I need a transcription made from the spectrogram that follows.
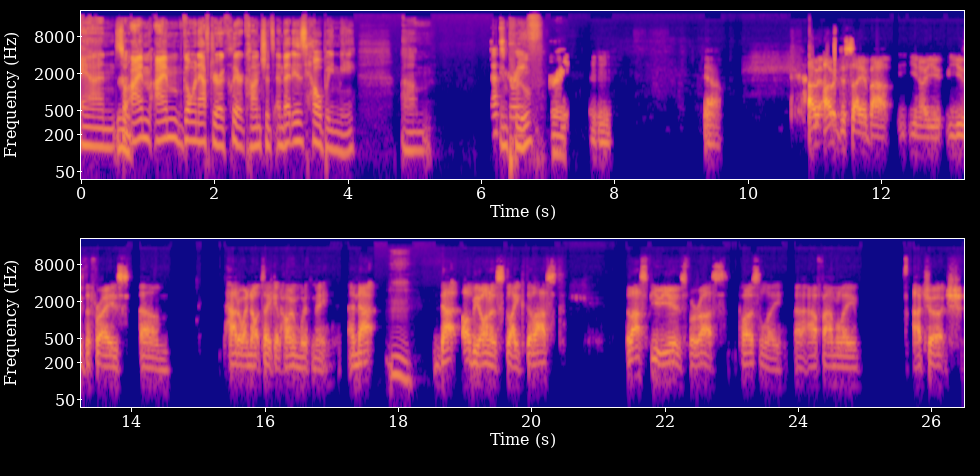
And so hmm. I'm I'm going after a clear conscience, and that is helping me um That's improve. Great. great. Mm-hmm. Yeah. I, w- I would just say about you know you, you use the phrase um, how do I not take it home with me and that mm. that I'll be honest like the last the last few years for us personally, uh, our family, our church.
